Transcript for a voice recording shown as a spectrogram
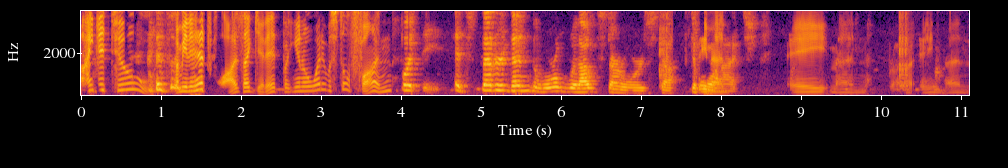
I did too. it's I mean, it had flaws. I get it, but you know what? It was still fun. but it's better than the world without Star Wars stuff to Amen. watch. Amen, brother. Amen.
